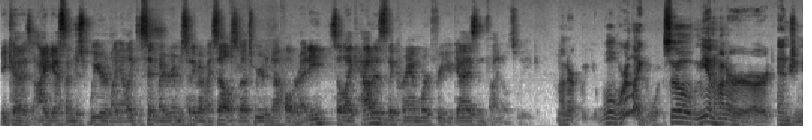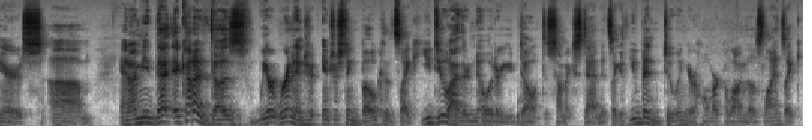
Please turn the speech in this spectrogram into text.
because I guess I'm just weird. Like I like to sit in my room and study by myself, so that's weird enough already. So like, how does the cram work for you guys in finals week? Hunter. Well, we're like so. Me and Hunter are engineers, um, and I mean that it kind of does. We're we're in an inter- interesting boat because it's like you do either know it or you don't to some extent. And it's like if you've been doing your homework along those lines, like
